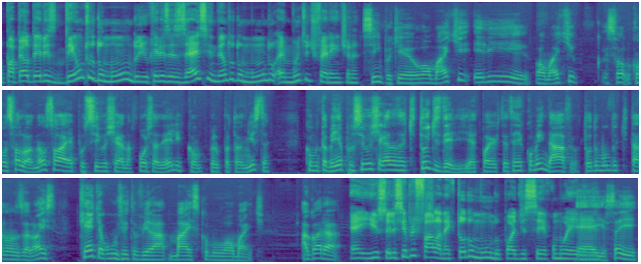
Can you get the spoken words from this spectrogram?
o papel deles dentro do mundo e o que eles exercem dentro do mundo é muito diferente, né? Sim, porque o All Might, ele. O All Might, como você falou, não só é possível chegar na força dele, como pelo protagonista, como também é possível chegar nas atitudes dele. E é- pode até ser recomendável. Todo mundo que tá nos heróis quer de algum jeito virar mais como o All Might. Agora, É isso, ele sempre fala, né, que todo mundo pode ser como ele. é né? isso aí.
